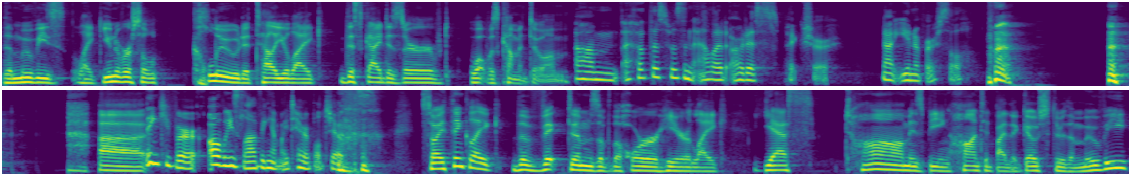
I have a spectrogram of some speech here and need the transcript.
the movie's like universal clue to tell you like this guy deserved what was coming to him. Um, I thought this was an Allied Artists picture, not Universal. uh, Thank you for always laughing at my terrible jokes. so I think like the victims of the horror here, like yes, Tom is being haunted by the ghost through the movie,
